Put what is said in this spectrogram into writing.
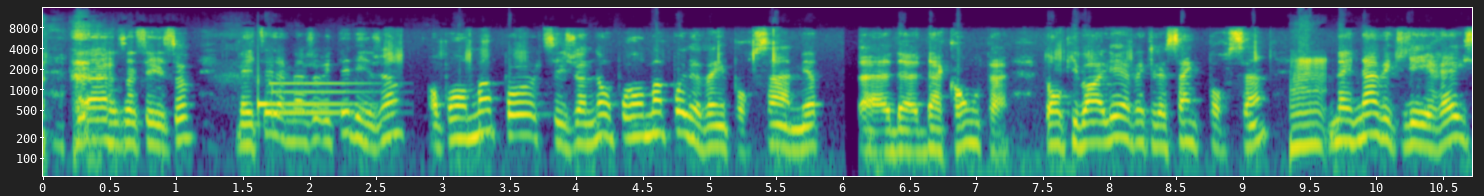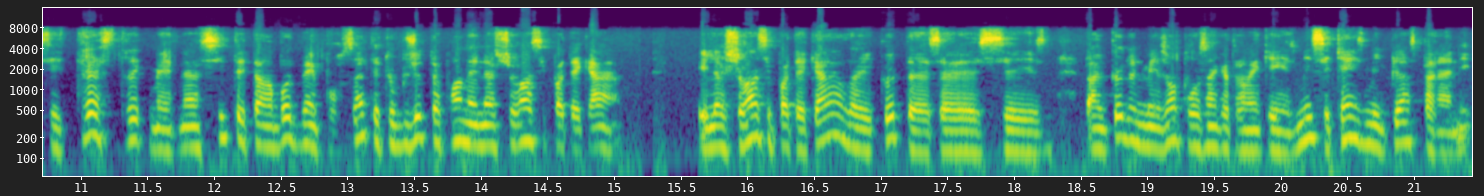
Ah, ça, c'est ça. Mais tu sais, la majorité des gens ont probablement pas, ces jeunes-là n'ont probablement pas le 20 à mettre euh, d'acompte. Donc, il va aller avec le 5% hmm. Maintenant, avec les règles, c'est très strict maintenant. Si tu es en bas de 20% tu es obligé de te prendre une assurance hypothécaire. Et l'assurance hypothécaire, là, écoute, euh, c'est, dans le cas d'une maison de 395 000, c'est 15 000 par année.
